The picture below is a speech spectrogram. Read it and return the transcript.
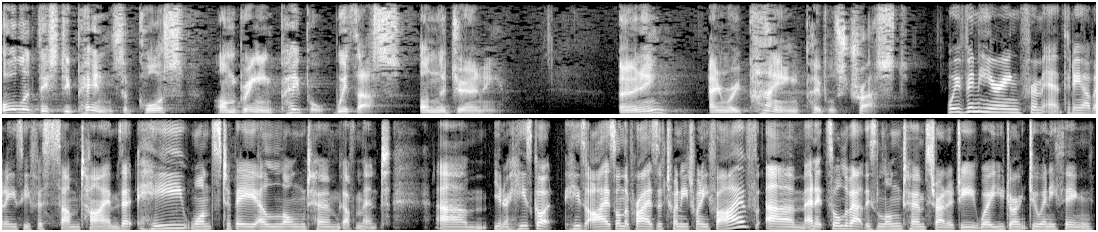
All of this depends, of course, on bringing people with us on the journey, earning and repaying people's trust. We've been hearing from Anthony Albanese for some time that he wants to be a long term government. Um, you know, he's got his eyes on the prize of 2025, um, and it's all about this long term strategy where you don't do anything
